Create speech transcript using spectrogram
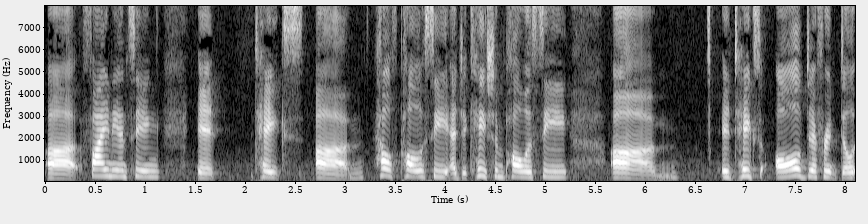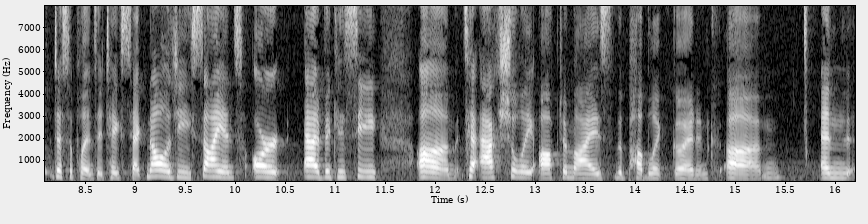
uh, financing, it takes um, health policy, education policy, um, it takes all different di- disciplines. It takes technology, science, art, advocacy um, to actually optimize the public good and, um, and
